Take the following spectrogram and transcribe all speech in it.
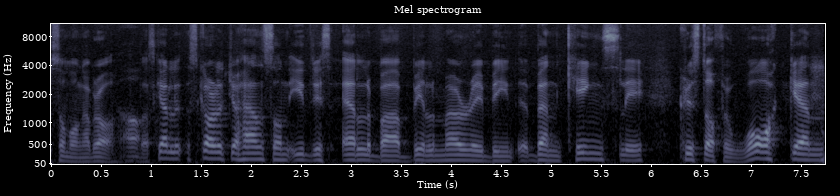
så många bra. Ja. Scarlett- Johansson, Idris Elba, Bill Murray, Ben, Kingsley, Christopher Walken.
